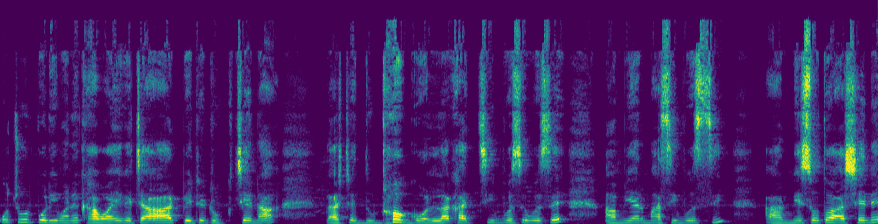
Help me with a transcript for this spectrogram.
প্রচুর পরিমাণে খাওয়া হয়ে গেছে আর পেটে ঢুকছে না। লাস্টে দুটো গোল্লা খাচ্ছি, বসে বসে। আমি আর মাসি বসছি। আর মেসো তো আসেনি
